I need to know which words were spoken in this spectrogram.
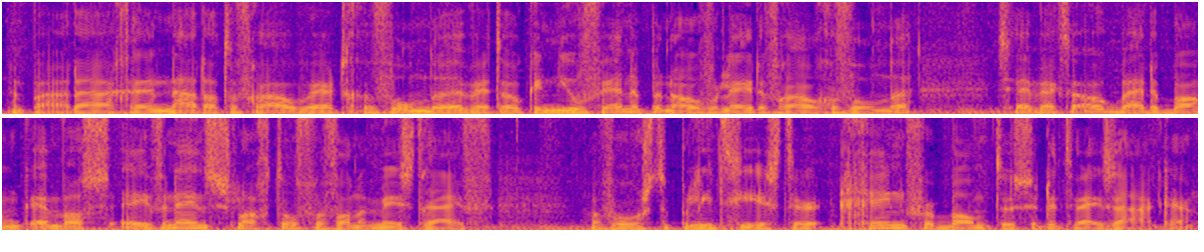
Een paar dagen nadat de vrouw werd gevonden... werd ook in Nieuw-Vennep een overleden vrouw gevonden. Zij werkte ook bij de bank en was eveneens slachtoffer van een misdrijf. Maar volgens de politie is er geen verband tussen de twee zaken.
